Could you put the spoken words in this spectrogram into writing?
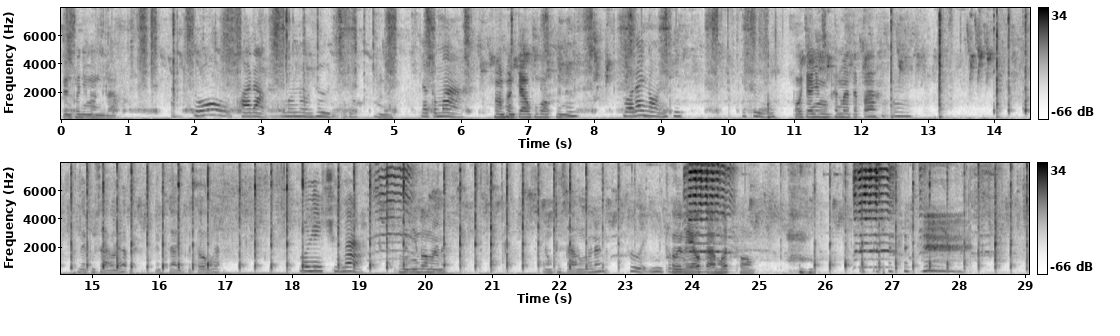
เป็นเพื่อนยังนอนมีหลับ โซ่พาดังมานอนหื่นเดี๋ยวอืมแล้วก็มานอนเพื่อนเจ้าผู้บ่คืนนี้บ่ได้นอนที่เมื่อคืนนี้เพอเจ้ายังทันมาแต่ป้าอืมได้ผู้สาวแล้วได้ผู้สาวอยู่กระต้องละวันนี้ชื่อมาคืนนี้บ่มานะเอาผู้สาวลงมานั่งหื่นมีเคยแล้วกาเมดพร้อมเค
